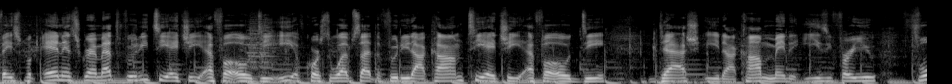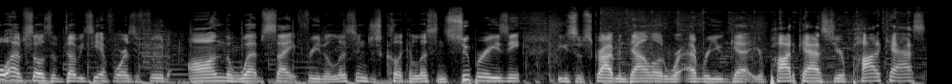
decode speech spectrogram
Facebook, and Instagram at the foodie, T H E F O O D E. Of course, the website, thefoodie.com, T H E F O O D e.com. Made it easy for you. Full episodes of WTF Where's the Food on the website for you to listen. Just click and listen. Super easy. You can subscribe and download wherever you get your podcast, your podcast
